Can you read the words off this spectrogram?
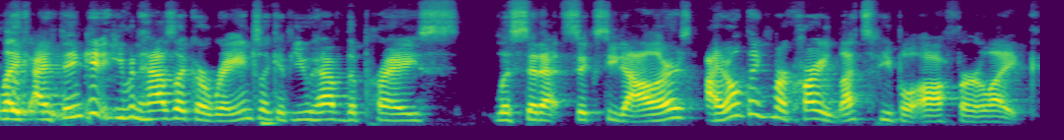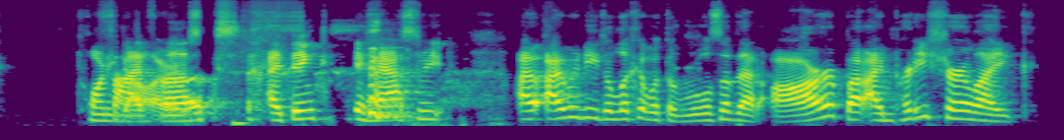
like I think it even has like a range. Like if you have the price listed at sixty dollars, I don't think Mercari lets people offer like twenty dollars. I think it has to be. I, I would need to look at what the rules of that are, but I'm pretty sure like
